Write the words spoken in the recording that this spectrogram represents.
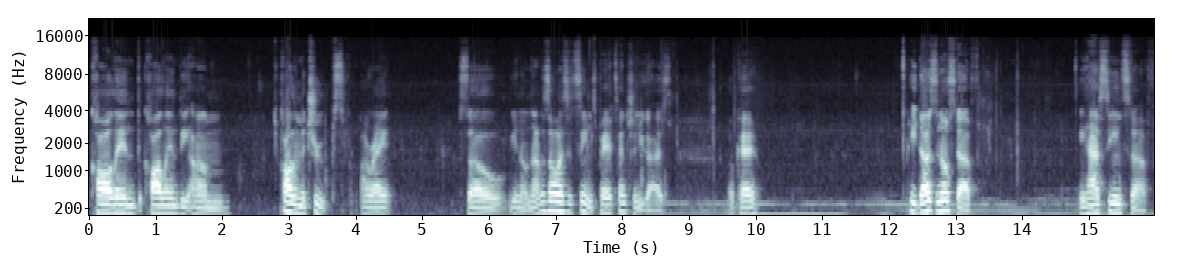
call in call in the um call in the troops all right so you know not as all as it seems. Pay attention you guys okay? He does know stuff he has seen stuff.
